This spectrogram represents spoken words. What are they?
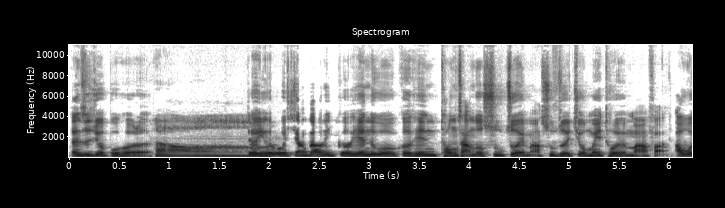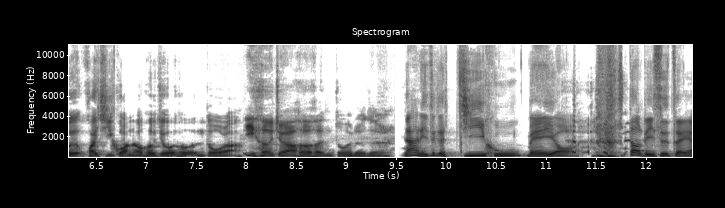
但是就不喝了。哦，对，因为我想到你隔天如果隔天通常都宿醉嘛，宿醉酒没退很麻烦啊。我坏习惯了，我喝酒会喝很多啦，一喝就要喝很多，对不对？那你这个几乎没有，到底是怎样？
